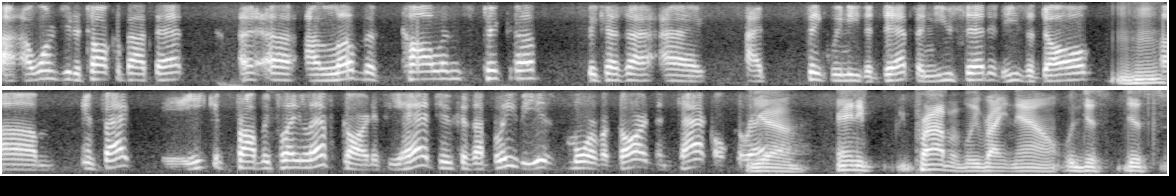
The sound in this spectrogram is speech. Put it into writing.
I, I wanted you to talk about that. I, uh, I love the Collins pickup because I, I I think we need the depth, and you said it. He's a dog. Mm-hmm. Um, in fact, he could probably play left guard if he had to, because I believe he is more of a guard than tackle. Correct? Yeah. And he probably right now would just just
